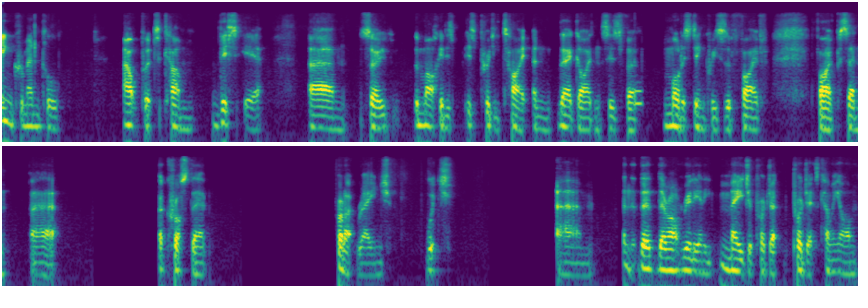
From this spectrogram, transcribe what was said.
incremental output to come this year. Um, so the market is is pretty tight, and their guidance is for modest increases of five five percent uh, across their product range, which um, and there, there aren't really any major project projects coming on,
